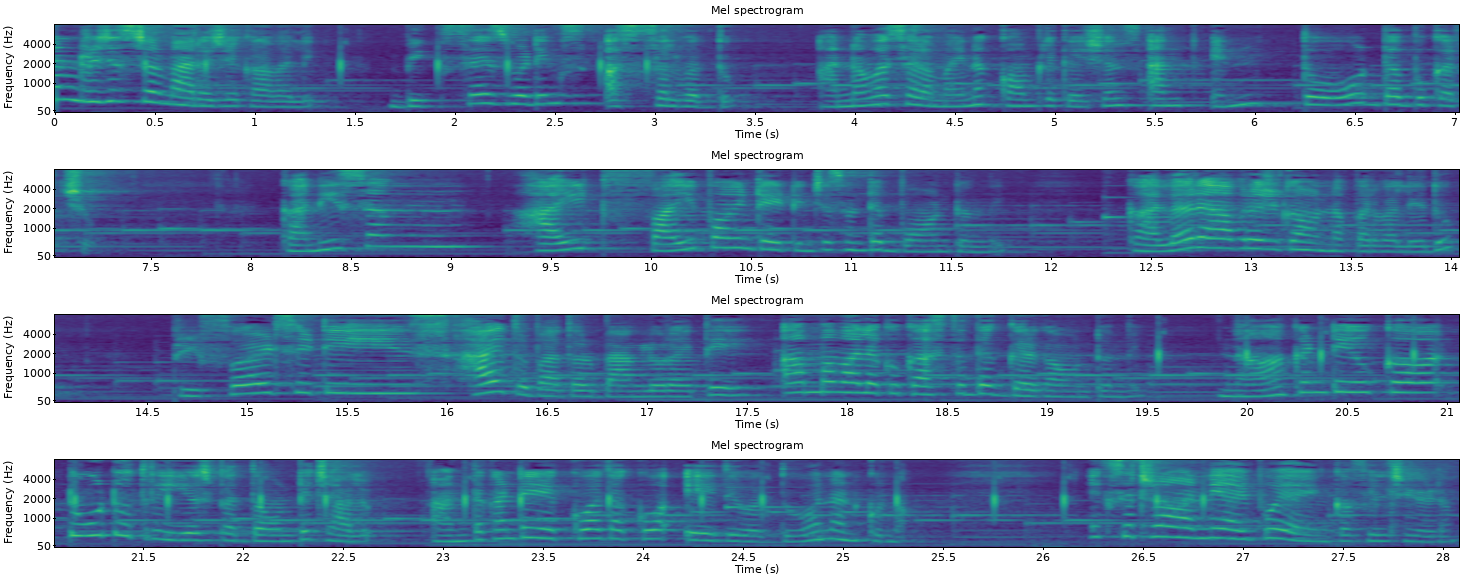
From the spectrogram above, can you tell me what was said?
అండ్ రిజిస్టర్ మ్యారేజే కావాలి. బిగ్ సైజ్ వెడ్డింగ్స్ అస్సలు వద్దు. అనవసరమైన కాంప్లికేషన్స్ అండ్ ఎంతో డబ్బు ఖర్చు. కనీసం height five point eight inches ఉంటే బాగుంటుంది. కలర్ యావరేజ్గా ఉన్నా పర్వాలేదు. Preferred cities Hyderabad or Bengaluru అయితే అమ్మ వాళ్ళకు కాస్త దగ్గరగా ఉంటుంది. నాకంటే ఒక టూ టు త్రీ ఇయర్స్ పెద్ద ఉంటే చాలు. అంతకంటే ఎక్కువ తక్కువ ఏది వద్దు అని అనుకున్నా. ఎక్సెట్రా అన్నీ అయిపోయాయి ఇంకా ఫిల్ చేయడం.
